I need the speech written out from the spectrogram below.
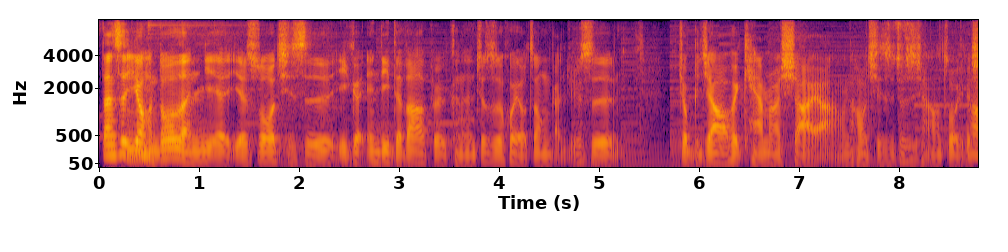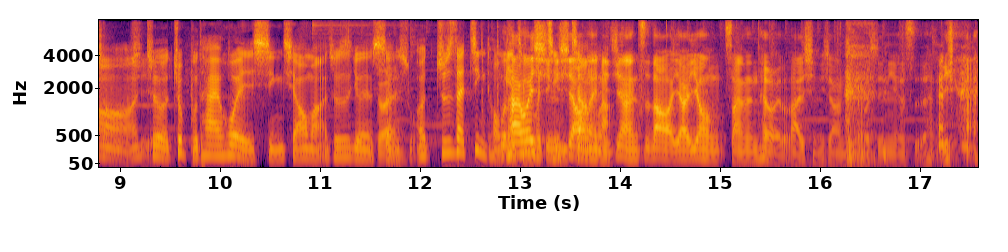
但是有很多人也也说，其实一个 indie developer 可能就是会有这种感觉，就是。就比较会 camera shy 啊，然后其实就是想要做一个小游戏，就就不太会行销嘛，就是有点生疏，呃，就是在镜头不太会行销了。你竟然知道要用 Silent Hill 来行销你的游戏，你也是很厉害。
